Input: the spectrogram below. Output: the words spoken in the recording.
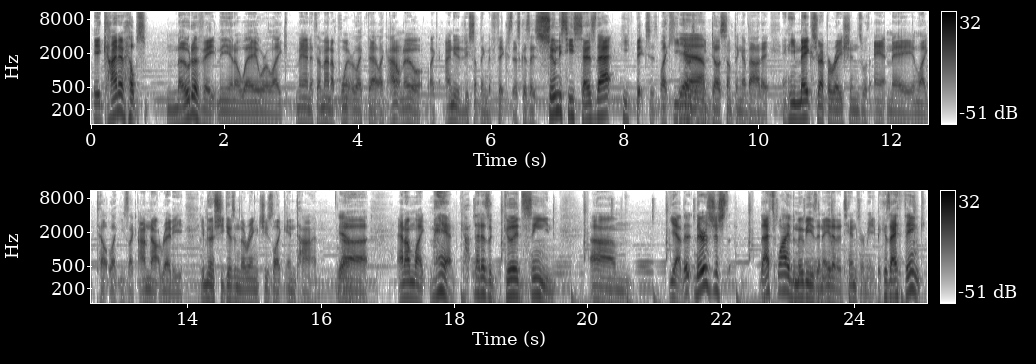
it kind of helps motivate me in a way where like man if i'm at a point where like that like i don't know like i need to do something to fix this because as soon as he says that he fixes like he goes Yeah. and he does something about it and he makes reparations with aunt may and like tell like he's like i'm not ready even though she gives him the ring she's like in time Yeah. uh, and i'm like man god that is a good scene um, yeah there, there's just that's why the movie is an 8 out of 10 for me because i think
